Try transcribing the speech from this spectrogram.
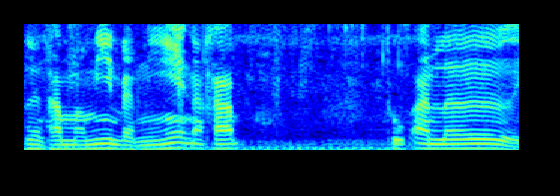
เพื่อนๆทำมามี่แบบนี้นะครับ ทุกอันเลย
